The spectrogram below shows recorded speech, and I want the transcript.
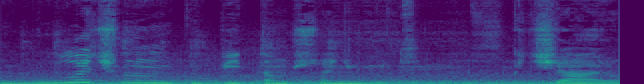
булочную, купить там что-нибудь к чаю.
